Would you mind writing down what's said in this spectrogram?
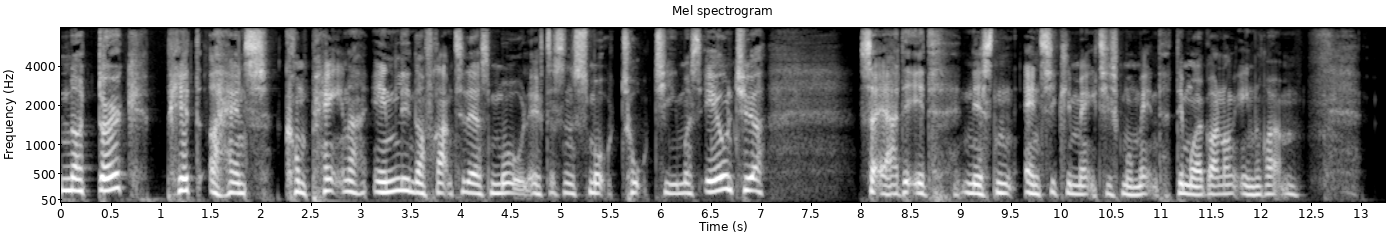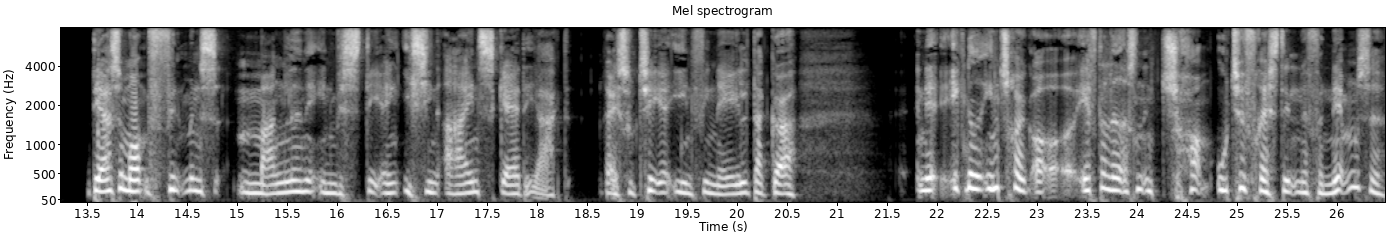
Når Dirk, Pitt og hans kompaner endelig når frem til deres mål efter sådan små to timers eventyr, så er det et næsten antiklimatisk moment. Det må jeg godt nok indrømme. Det er som om filmens manglende investering i sin egen skattejagt resulterer i en finale, der gør ikke noget indtryk og efterlader sådan en tom, utilfredsstillende fornemmelse.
